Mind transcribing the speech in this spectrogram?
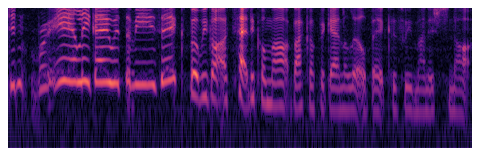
didn't really go with the music, but we got a technical mark back up again a little bit because we managed to not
